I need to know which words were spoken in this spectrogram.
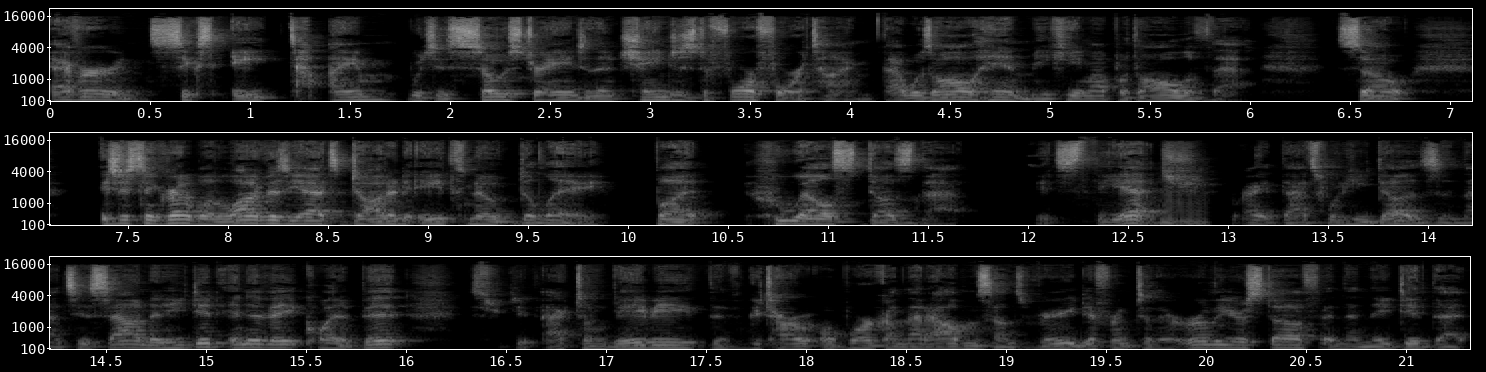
it. ever in 6 8 time, which is so strange. And then it changes to 4 4 time. That was all him. He came up with all of that. So it's just incredible. And a lot of his, yeah, it's dotted eighth note delay. But who else does that? it's the edge, mm-hmm. right? That's what he does, and that's his sound. And he did innovate quite a bit. Achtung Baby, the guitar work on that album sounds very different to their earlier stuff. And then they did that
